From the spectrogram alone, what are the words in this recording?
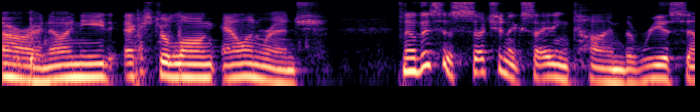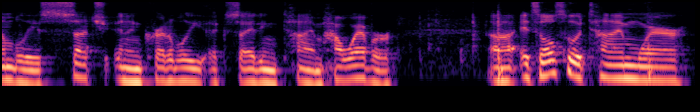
All right, now I need extra long Allen wrench. Now this is such an exciting time. The reassembly is such an incredibly exciting time. However, uh, it's also a time where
